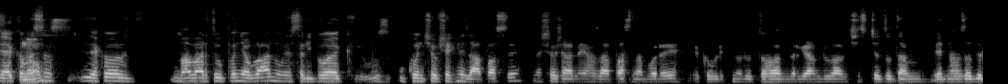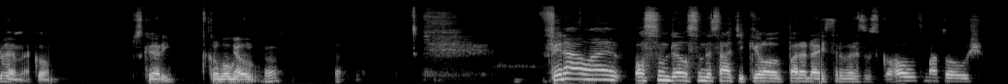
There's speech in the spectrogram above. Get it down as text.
jako, no. Myslím, jako Mavar to úplně ovládnu. Mně se líbilo, jak ukončil všechny zápasy, nešel žádný jeho zápas na body, jako vlítnul do toho undergroundu a vyčistil to tam jedno za druhým, jako skvělý. Klobouk dolů. Finále 8 do 80 kg Paradise versus Kohout Matouš.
